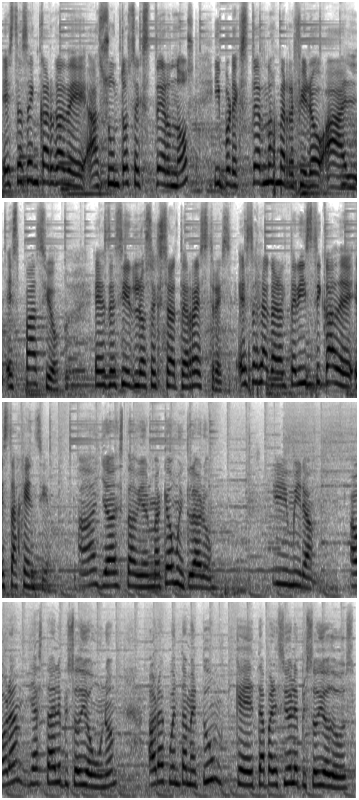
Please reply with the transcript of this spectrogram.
Esta se encarga de asuntos externos y por externos me refiero al espacio, es decir, los extraterrestres. Esa es la característica de esta agencia. Ah, ya está bien, me ha quedado muy claro. Y mira, ahora ya está el episodio 1. Ahora cuéntame tú qué te ha parecido el episodio 2.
